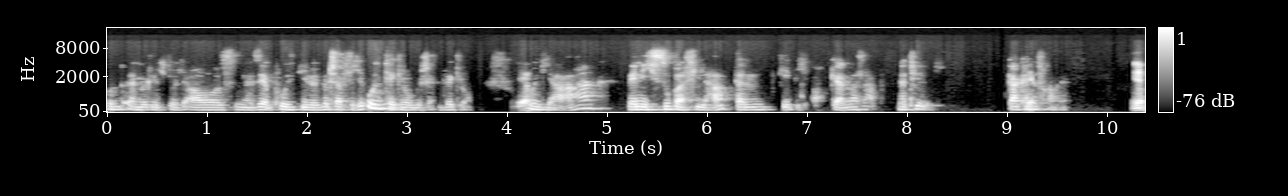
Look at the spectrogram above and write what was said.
und ermöglicht durchaus eine sehr positive wirtschaftliche und technologische Entwicklung. Ja. Und ja, wenn ich super viel habe, dann gebe ich auch gern was ab. Natürlich. Gar keine ja. Frage. Ja.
